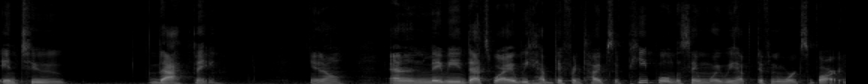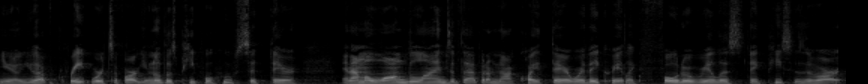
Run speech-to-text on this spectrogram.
into that thing, you know? And maybe that's why we have different types of people, the same way we have different works of art. You know, you have great works of art. You know, those people who sit there, and I'm along the lines of that, but I'm not quite there, where they create like photorealistic pieces of art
